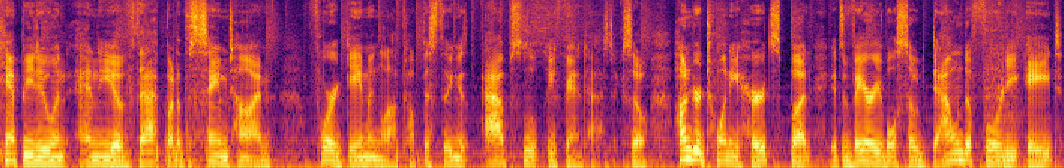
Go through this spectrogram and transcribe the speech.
can't be doing any of that, but at the same time, for a gaming laptop, this thing is absolutely fantastic. So 120 hertz, but it's variable, so down to 48,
